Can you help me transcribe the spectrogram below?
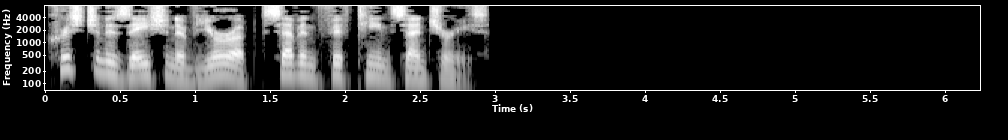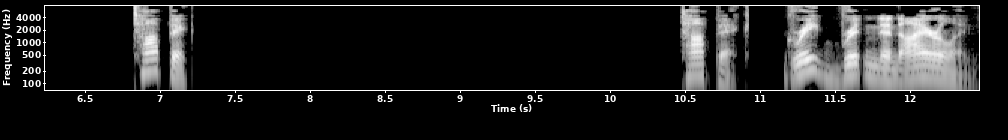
Christianization of Europe 7th–15th centuries. Great Britain and Ireland.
